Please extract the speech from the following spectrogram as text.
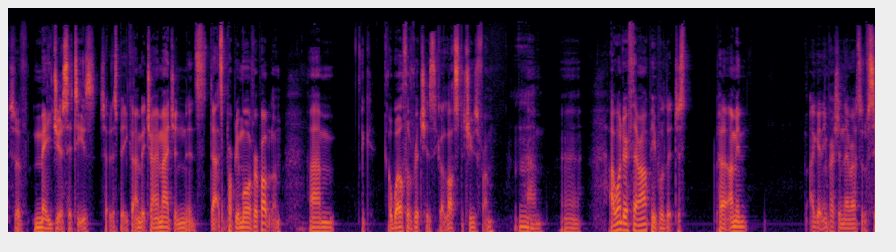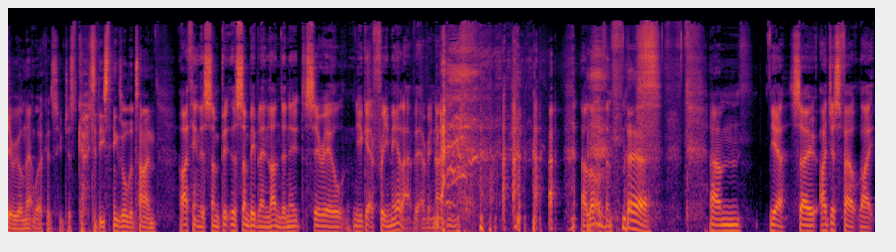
sort of major cities, so to speak. um, Which I imagine it's that's probably more of a problem. Um, like a wealth of riches, you've got lots to choose from. Um, uh, I wonder if there are people that just. Per, I mean, I get the impression there are sort of serial networkers who just go to these things all the time. I think there's some there's some people in London who cereal you get a free meal out of it every night. a lot of them. Yeah. Um, yeah, so I just felt like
